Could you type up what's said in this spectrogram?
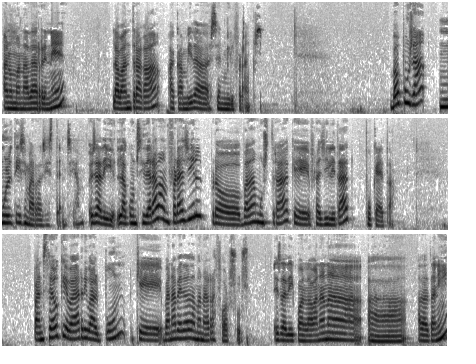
anomenada René la va entregar a canvi de 100.000 francs. Va posar moltíssima resistència. És a dir, la consideraven fràgil, però va demostrar que fragilitat, poqueta. Penseu que va arribar al punt que van haver de demanar reforços. És a dir, quan la van anar a, a detenir,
